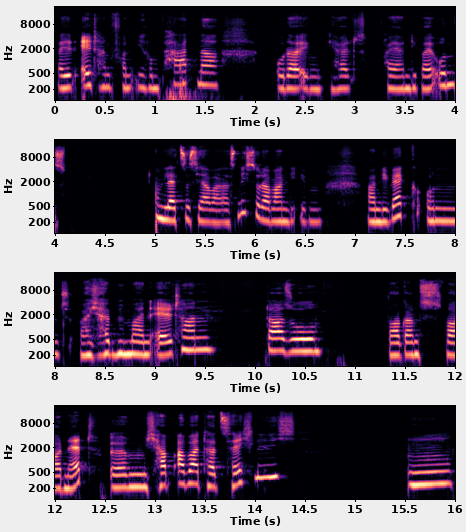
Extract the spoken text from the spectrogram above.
bei den Eltern von ihrem Partner oder irgendwie halt feiern die bei uns. Und letztes Jahr war das nicht so, da waren die eben, waren die weg und war ich halt mit meinen Eltern da so, war ganz, war nett. Ähm, ich habe aber tatsächlich mh, mm,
